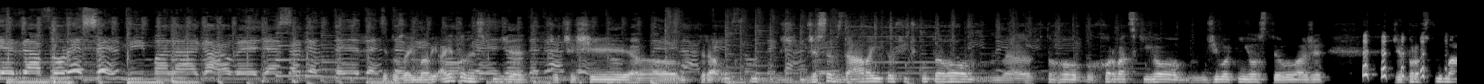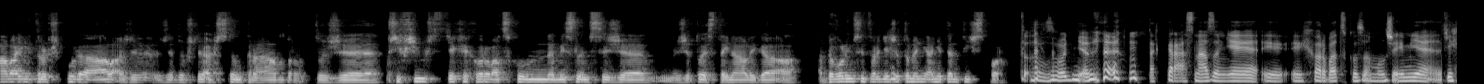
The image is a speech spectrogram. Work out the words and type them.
Tierra florece mi Málaga bella je to zajímavé a je to hezký, že, že Češi uh, teda, že se vzdávají trošičku toho, eh, toho chorvatského životního stylu a že, že prostě mávají trošku dál a že, že došli až sem k nám, protože při vší úctě Chorvatsku nemyslím si, že, že to je stejná liga a, a dovolím si tvrdit, že to není ani ten týž spor. To rozhodně ne. tak krásná země je i, i Chorvatsko samozřejmě. Těch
